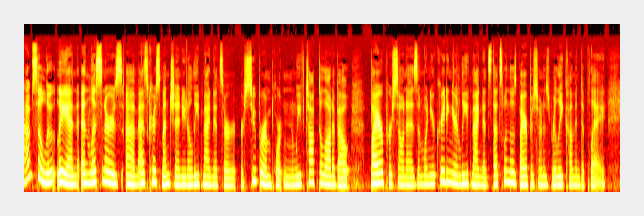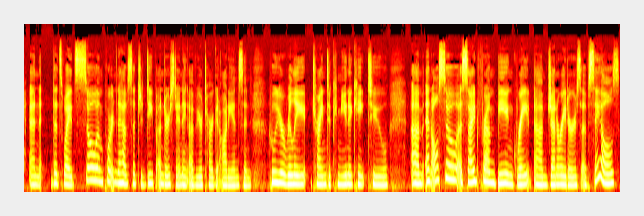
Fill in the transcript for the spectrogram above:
Absolutely, and and listeners, um, as Chris mentioned, you know, lead magnets are are super important. We've talked a lot about buyer personas and when you're creating your lead magnets that's when those buyer personas really come into play. And that's why it's so important to have such a deep understanding of your target audience and who you're really trying to communicate to um, and also, aside from being great um, generators of sales,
